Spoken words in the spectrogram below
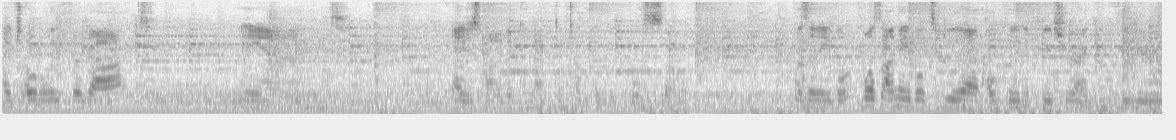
I totally forgot, and I just wanted to connect and talk to people, so wasn't able was unable to do that. Hopefully in the future I can figure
